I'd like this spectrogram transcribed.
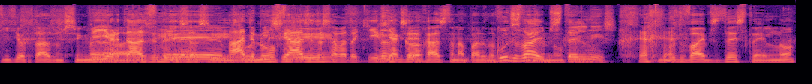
ποιοι γιορτάζουν σήμερα. Ποιοι γιορτάζουν, οι φίλοι ε, σας, οι Άντε, γουνούφροι. πλησιάζει το Μην Σαββατοκύριακο. ξεχάσετε να πάρετε το Good Χριστό vibes μενού. στέλνεις. Good vibes δεν στέλνω.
